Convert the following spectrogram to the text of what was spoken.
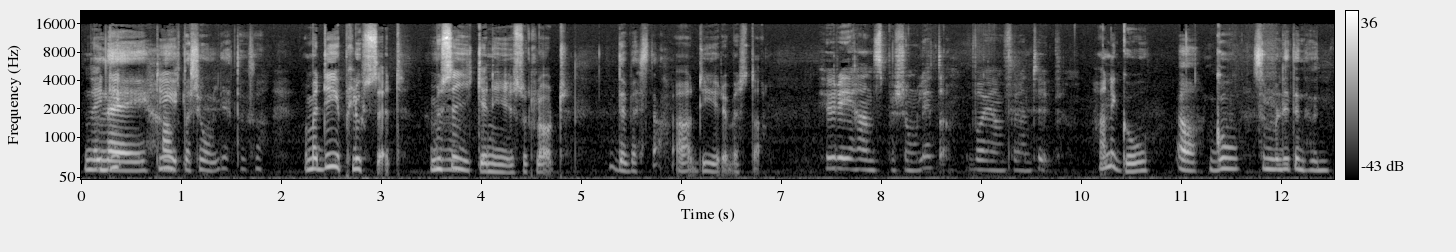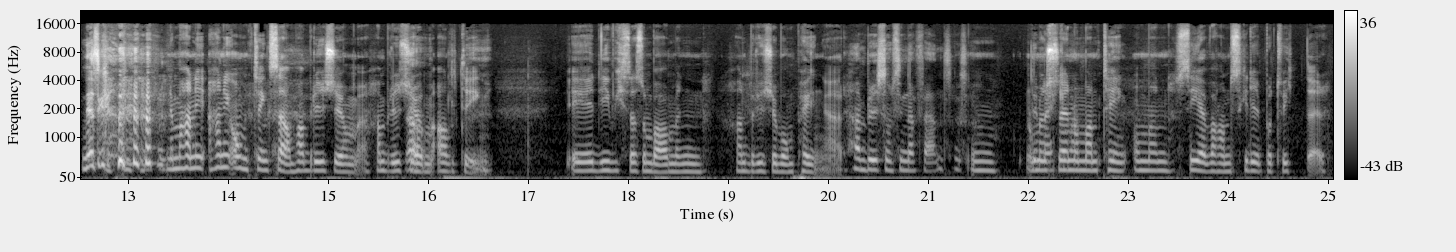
Nej, Nej, det- hans personlighet också. Det, ja, men det är plusset. Musiken är ju såklart... Det bästa. Ja, det är ju det bästa. Hur är hans personlighet då? Vad är han för en typ? Han är god. Ja, god som en liten hund. Nej, skojar. Nej, men han, är, han är omtänksam. Han bryr sig om, han bryr sig Ja. om allting. Eh, det är vissa som bara, men han bryr sig bara om pengar. Han bryr sig om sina fans också. Mm. Det Men sen man. om man, tänk, om man ser vad han skriver på Twitter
